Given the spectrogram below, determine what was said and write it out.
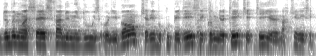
de Benoît XVI fin 2012 au Liban, qui avait beaucoup aidé ces communautés qui étaient euh, martyrisées.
